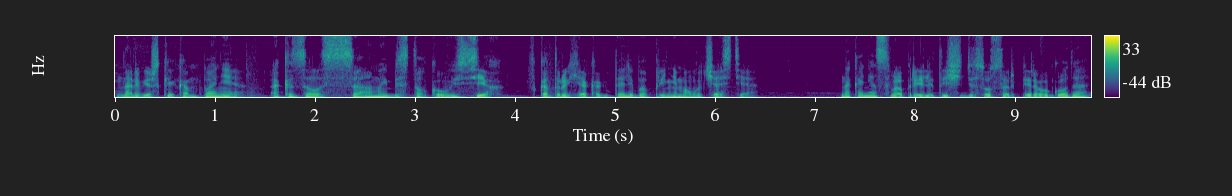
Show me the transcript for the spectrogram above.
Норвежская компания оказалась самой бестолковой всех, в которых я когда-либо принимал участие. Наконец, в апреле 1941 года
